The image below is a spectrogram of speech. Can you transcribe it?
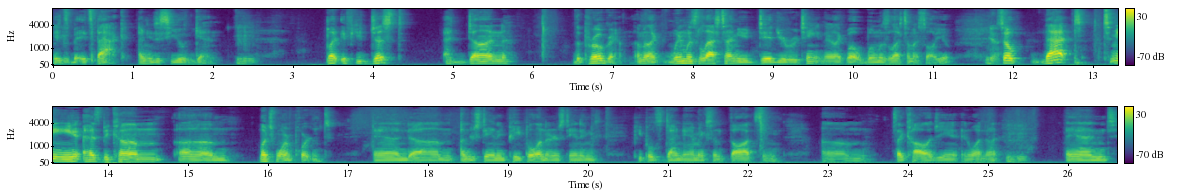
It's it's back. I need to see you again. Mhm. But if you just had done the program, I mean, like, when was the last time you did your routine? They're like, well, when was the last time I saw you? Yeah. So that to me has become um, much more important, and um, understanding people and understanding people's dynamics and thoughts and um, psychology and whatnot. Mhm. And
